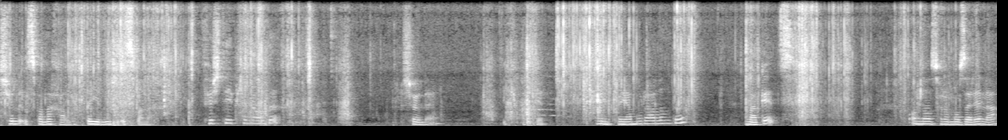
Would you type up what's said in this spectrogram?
Şöyle ıspanak aldık. Dayılmış ıspanak. Feşteypken aldık. Şöyle iki paket milka yağmuru alındı. Nuggets. Ondan sonra mozzarella.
